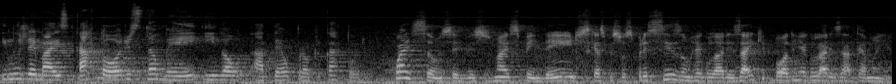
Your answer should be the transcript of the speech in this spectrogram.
e nos demais cartórios também indo ao, até o próprio cartório. Quais são os serviços mais pendentes que as pessoas precisam regularizar e que podem regularizar até amanhã?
